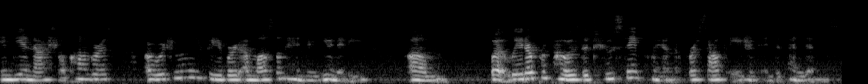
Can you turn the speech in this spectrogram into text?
Indian National Congress originally favored a Muslim Hindu unity, um, but later proposed a two state plan for South Asian independence.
